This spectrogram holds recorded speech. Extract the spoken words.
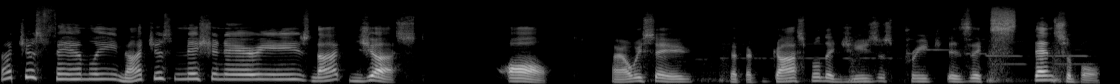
Not just family, not just missionaries, not just all. I always say that the gospel that Jesus preached is extensible,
